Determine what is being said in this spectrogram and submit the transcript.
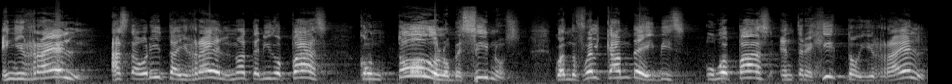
en Israel. Hasta ahorita Israel no ha tenido paz con todos los vecinos. Cuando fue el Camp Davis, hubo paz entre Egipto e Israel,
